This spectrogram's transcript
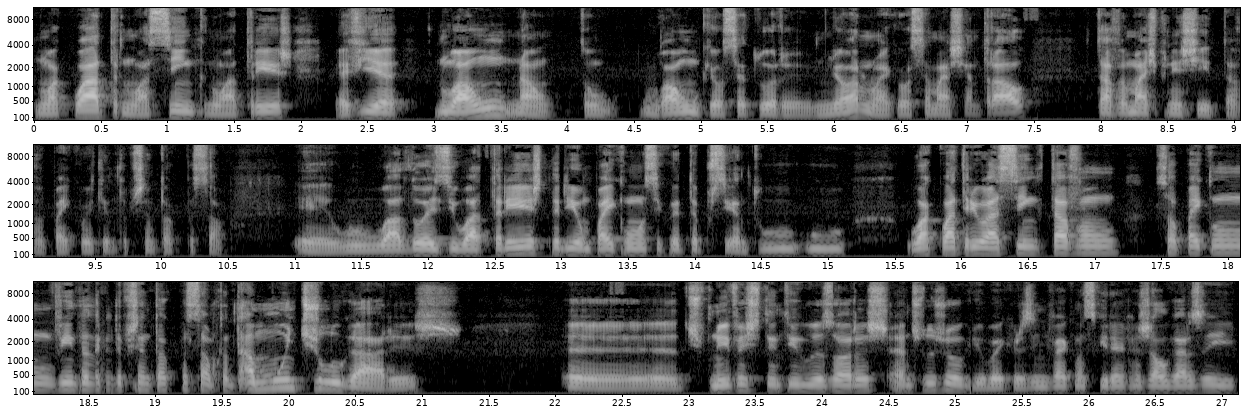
no A4, no A5, no A3. Havia no A1, não. Então, o A1, que é o setor melhor, não é? Que é o setor mais central, estava mais preenchido, estava para aí com 80% de ocupação. Eh, o A2 e o A3 estariam para aí com 50%. O, o, o A4 e o A5 estavam só para aí com 20% a 30% de ocupação. Portanto, há muitos lugares uh, disponíveis 72 horas antes do jogo e o Bakerzinho vai conseguir arranjar lugares aí.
